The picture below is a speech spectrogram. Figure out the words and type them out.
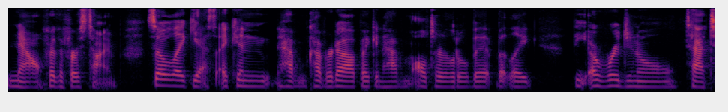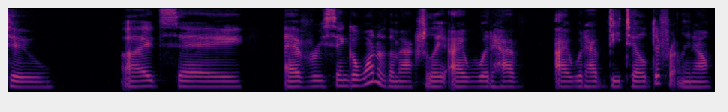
now for the first time. So like yes, I can have them covered up, I can have them altered a little bit, but like the original tattoo, I'd say every single one of them actually I would have I would have detailed differently now.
